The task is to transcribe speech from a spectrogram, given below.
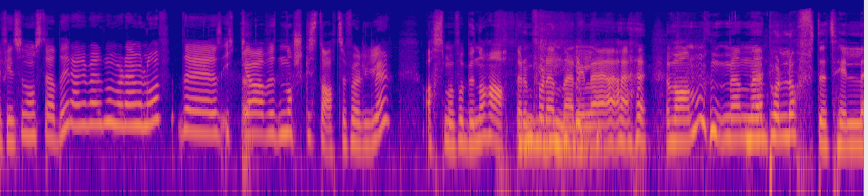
Det fins jo noen steder her i verden hvor det er lov. Det er ikke av den norske stat, selvfølgelig. Astmaforbundet hater dem for denne lille vanen, men Men på loftet til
